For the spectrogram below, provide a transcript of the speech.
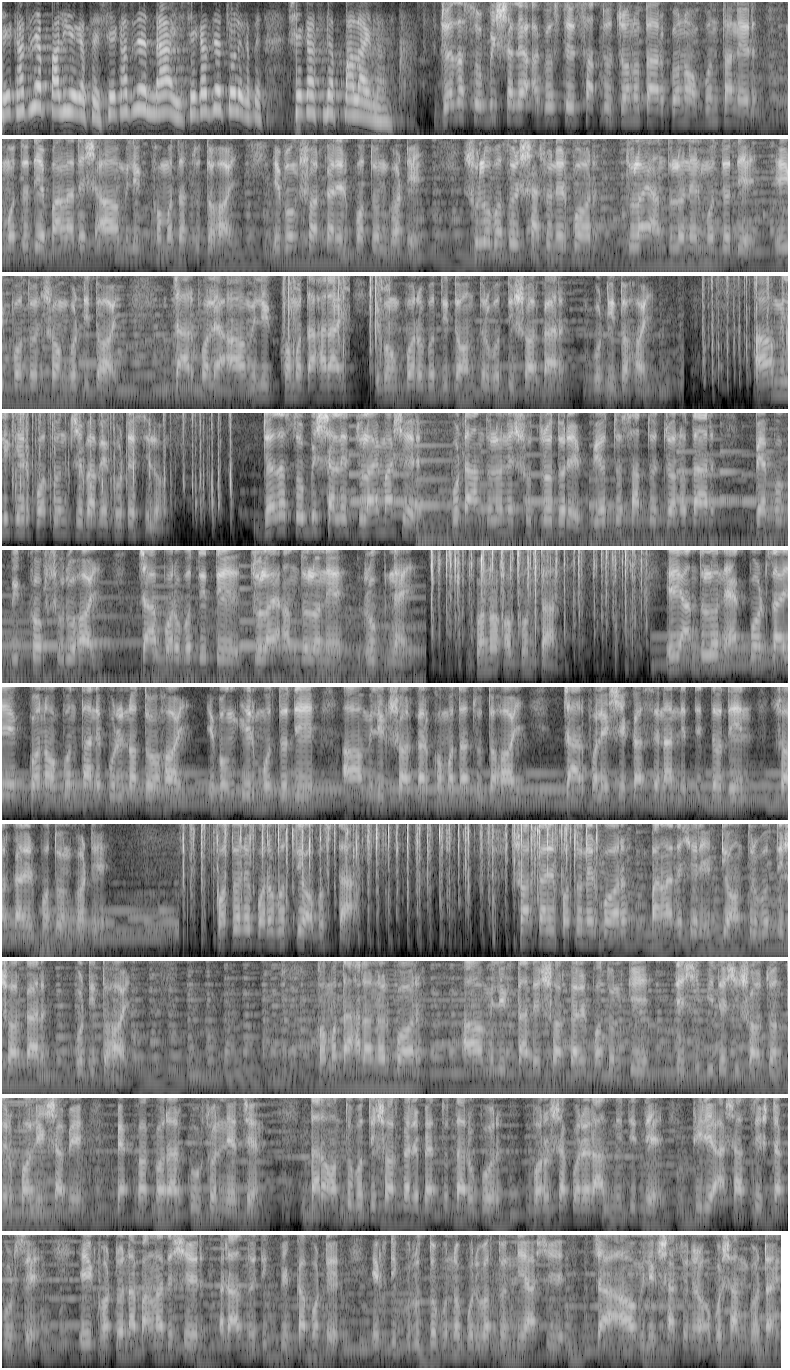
শেখ হাসিনা পালিয়ে গেছে, শেখ হাসিনা নাই, শেখ হাসিনা চলে গেছে, শেখ হাসিনা পালায় না। দু হাজার চব্বিশ সালে আগস্টে ছাত্র জনতার গণ অভ্যুত্থানের মধ্য দিয়ে বাংলাদেশ আওয়ামী লীগ ক্ষমতাচ্যুত হয় এবং সরকারের পতন ঘটে। ষোলো বছর শাসনের পর জুলাই আন্দোলনের মধ্য দিয়ে এই পতন সংঘটিত হয়, যার ফলে আওয়ামী লীগ ক্ষমতা হারায় এবং পরবর্তীতে অন্তর্বর্তী সরকার গঠিত হয়। আওয়ামী লীগের পতন যেভাবে ঘটেছিল দু হাজার চব্বিশ সালের জুলাই মাসের কোটা আন্দোলনের সূত্র ধরে বৃহত্তর ছাত্র জনতার ব্যাপক বিক্ষোভ শুরু হয়, যা পরবর্তীতে জুলাই আন্দোলনে রূপ নেয়। গণ অভ্যুত্থান। এই আন্দোলন এক পর্যায়ে গণ অভ্যুত্থানে পরিণত হয় এবং এর মধ্য দিয়ে আওয়ামী লীগ সরকার ক্ষমতাচ্যুত হয়, যার ফলে শেখ হাসিনার নেতৃত্বাধীন সরকারের পতন ঘটে। পতনের পরবর্তী অবস্থা। সরকারের পতনের পর বাংলাদেশের একটি অন্তর্বর্তী সরকার গঠিত হয়। ক্ষমতা হারানোর পর আওয়ামী লীগ তাদের সরকারের পতনকে দেশি বিদেশি ষড়যন্ত্রের ফল হিসাবে ব্যাখ্যা করার কৌশল নিয়েছেন। তারা অন্তর্বর্তী সরকারের ব্যর্থতার উপর ভরসা করে রাজনীতিতে ফিরে আসার চেষ্টা করছে। এই ঘটনা বাংলাদেশের রাজনৈতিক প্রেক্ষাপটের একটি গুরুত্বপূর্ণ পরিবর্তন নিয়ে আসে, যা আওয়ামী লীগ শাসনের অবসান ঘটায়।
